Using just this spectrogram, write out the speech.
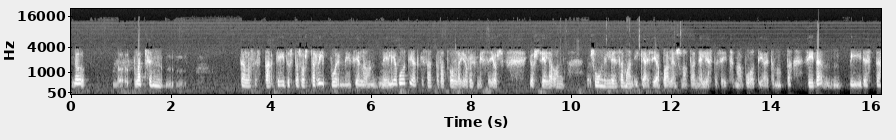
No lapsen tällaisesta kehitystasosta riippuen, niin siellä on neljävuotiaatkin saattavat olla jo ryhmissä, jos, jos siellä on suunnilleen samanikäisiä paljon, sanotaan neljästä seitsemän vuotiaita, mutta siitä viidestä,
